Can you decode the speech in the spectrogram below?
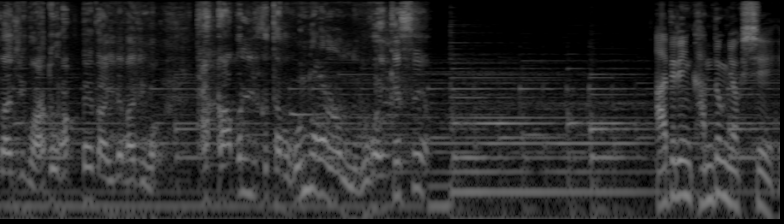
이래가지고 아동학대다 이래가지고 다 까버릴 것 같으면 운동하는 건 누가 있겠어요? 아들인 감독 역시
